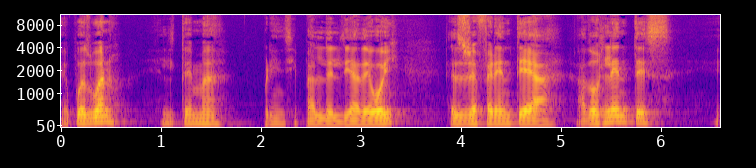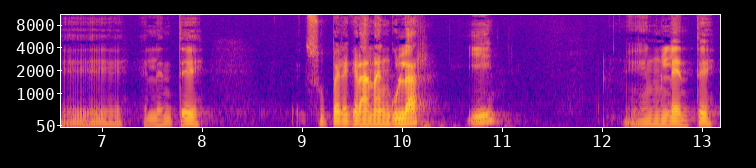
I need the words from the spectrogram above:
Eh, pues bueno, el tema principal del día de hoy es referente a, dos lentes, eh, el lente super gran angular y un lente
